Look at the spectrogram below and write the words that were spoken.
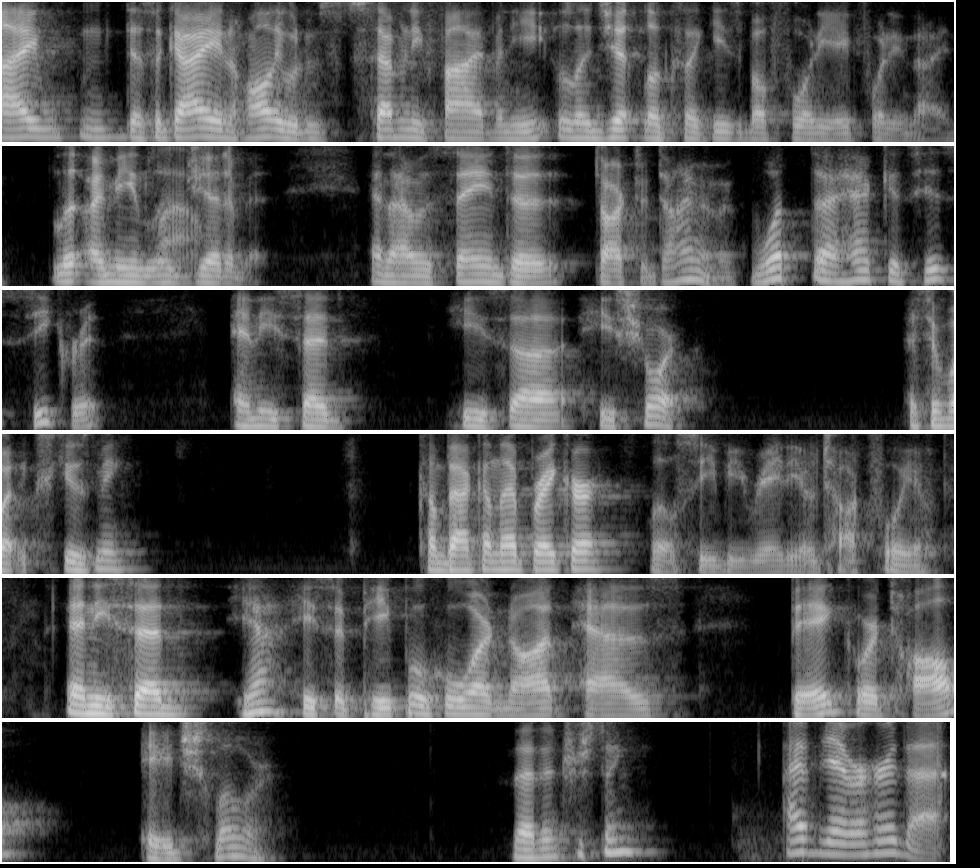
I there's a guy in Hollywood who's 75 and he legit looks like he's about 48, 49. I mean, wow. legitimate. And I was saying to Dr. Diamond, like, what the heck is his secret? And he said, he's uh he's short. I said, what? Excuse me? Come back on that breaker. Little CB radio talk for you. And he said, yeah. He said, people who are not as big or tall age slower. That interesting? I've never heard that.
